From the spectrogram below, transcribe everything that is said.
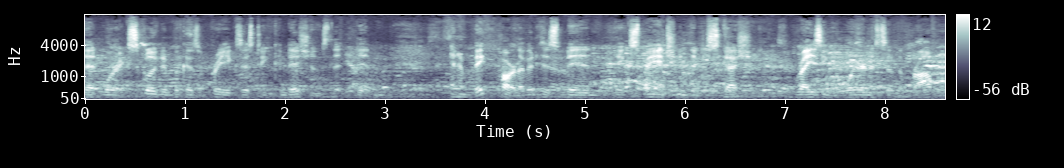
that were excluded because of pre-existing conditions that didn't. And a big part of it has been expansion of the discussion, raising awareness of the problem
